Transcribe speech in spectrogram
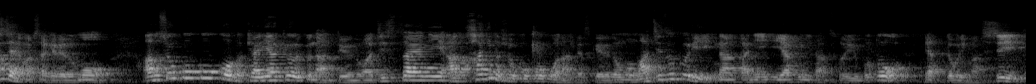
しちゃいましたけれどもあの商工高校のキャリア教育なんていうのは実際にあの萩野商工高校なんですけれどもまちづくりなんかに役に立つということをやっておりますし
